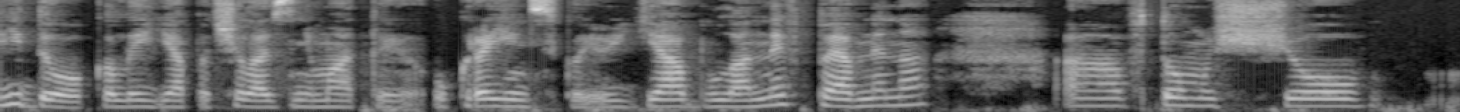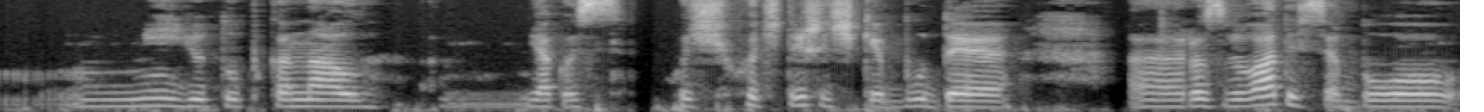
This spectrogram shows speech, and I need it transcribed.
відео, коли я почала знімати українською, я була не впевнена в тому, що мій YouTube канал якось, хоч, хоч трішечки буде е, розвиватися, бо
